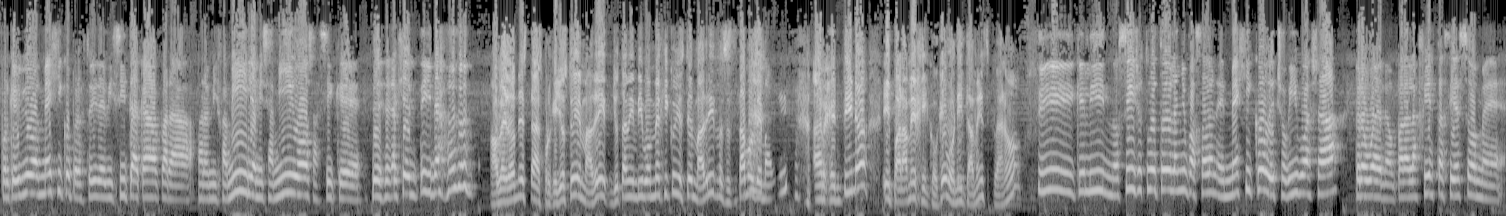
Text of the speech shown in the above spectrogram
porque vivo en México, pero estoy de visita acá para, para mi familia, mis amigos, así que desde Argentina. A ver, ¿dónde estás? Porque yo estoy en Madrid. Yo también vivo en México y estoy en Madrid. Pues estamos de Madrid a Argentina y para México. Qué bonita mezcla, ¿no? Sí, qué lindo. Sí, yo estuve todo el año pasado en, en México. De hecho, vivo allá. Pero bueno, para las fiestas y eso me,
